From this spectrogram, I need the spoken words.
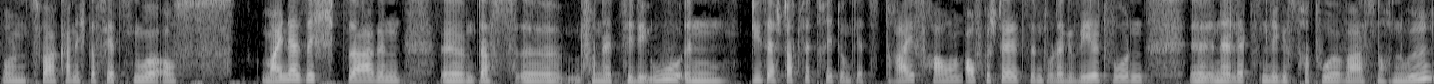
Und zwar kann ich das jetzt nur aus meiner Sicht sagen, äh, dass äh, von der CDU in dieser Stadtvertretung jetzt drei Frauen aufgestellt sind oder gewählt wurden. Äh, In der letzten Legislatur war es noch null.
